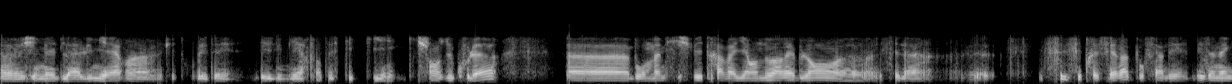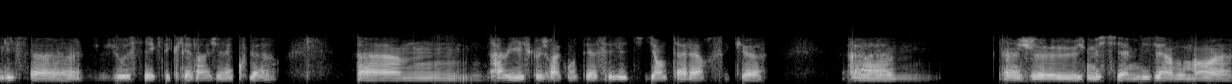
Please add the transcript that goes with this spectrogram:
j'y mets de la lumière. J'ai trouvé des, des, lumières fantastiques qui, qui changent de couleur. bon, même si je vais travailler en noir et blanc, c'est la c'est préférable pour faire des, des anaglyphes. je joue aussi avec l'éclairage et la couleur. Euh, ah oui, ce que je racontais à ces étudiants tout à l'heure, c'est que euh, je, je, me suis amusé un moment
